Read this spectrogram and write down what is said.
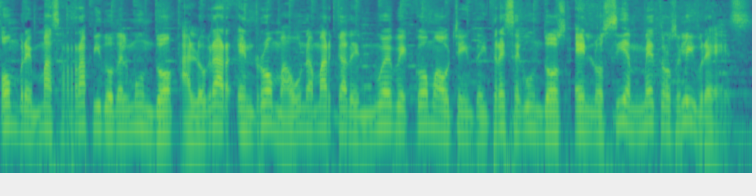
hombre más rápido del mundo al lograr en Roma una marca de 9,83 segundos en los 100 metros libres.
